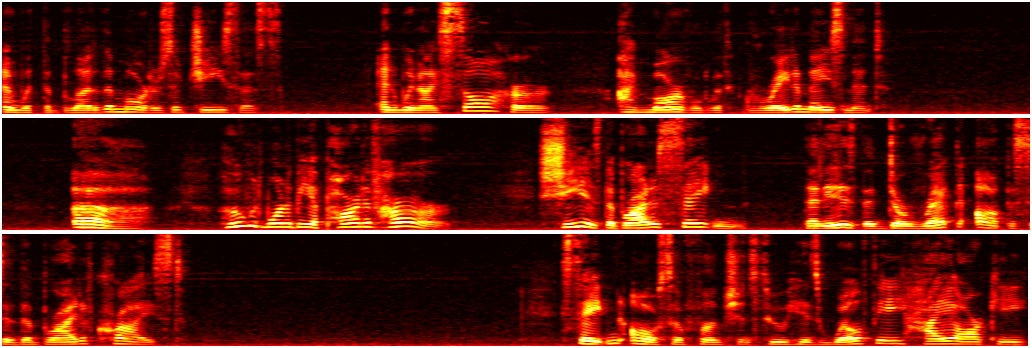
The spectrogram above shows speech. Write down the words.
and with the blood of the martyrs of Jesus and when I saw her, I marveled with great amazement. Ugh! Who would want to be a part of her? She is the bride of Satan, that is, the direct opposite of the bride of Christ. Satan also functions through his wealthy hierarchy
